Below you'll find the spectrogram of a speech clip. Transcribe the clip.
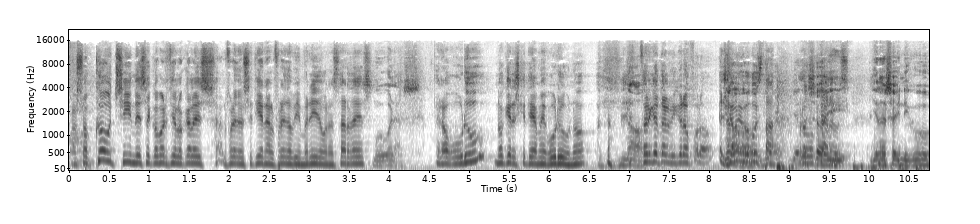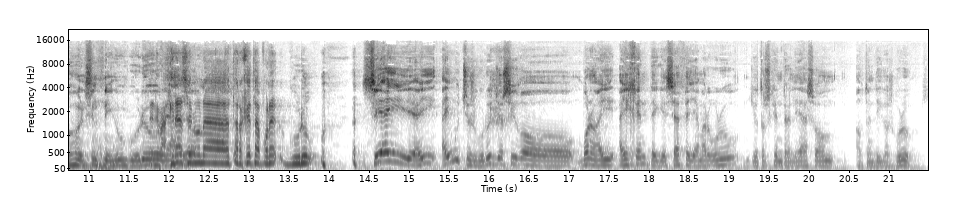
Nuestro coaching de ese comercio local es Alfredo Setién. Alfredo, bienvenido, buenas tardes. Muy buenas. Pero gurú, no quieres que te llame gurú, ¿no? No. Acércate al micrófono. Es que a mí me gusta Yo, yo no soy, yo no soy ningún, ningún gurú. ¿Te imaginas en una tarjeta poner gurú? Sí, hay, hay, hay muchos gurús. Yo sigo. Bueno, hay, hay gente que se hace llamar gurú y otros que en realidad son auténticos gurús.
